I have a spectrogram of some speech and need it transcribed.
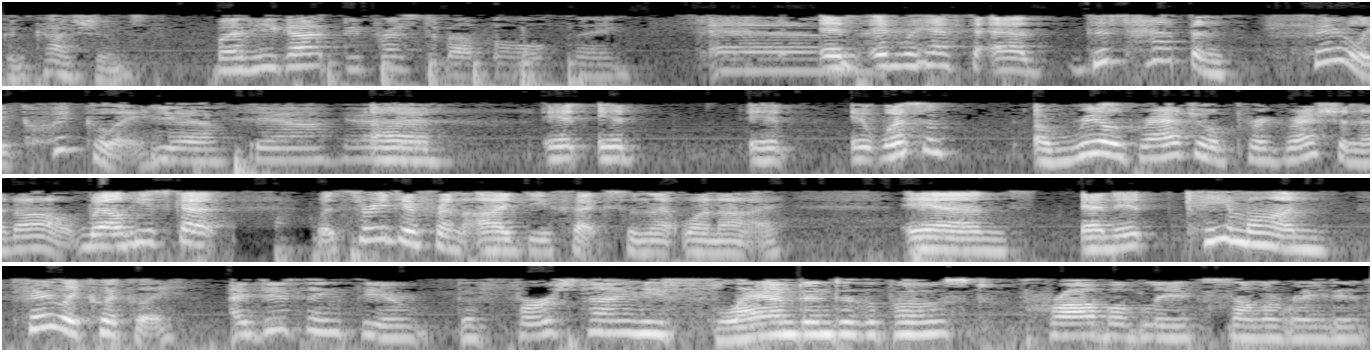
concussions. But he got depressed about the whole thing. And, And and we have to add this happened fairly quickly. yeah, Yeah, yeah. Uh, it it it it wasn't a real gradual progression at all. Well, he's got what three different eye defects in that one eye, and and it came on fairly quickly. I do think the the first time he slammed into the post probably accelerated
